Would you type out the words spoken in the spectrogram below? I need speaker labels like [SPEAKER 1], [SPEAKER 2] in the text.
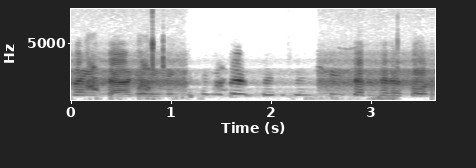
[SPEAKER 1] Albright and Dog. Good evening. Continue service, service 2704.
